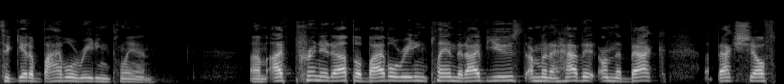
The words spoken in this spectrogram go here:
to get a Bible reading plan. Um, I've printed up a Bible reading plan that I've used. I'm going to have it on the back back shelf.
